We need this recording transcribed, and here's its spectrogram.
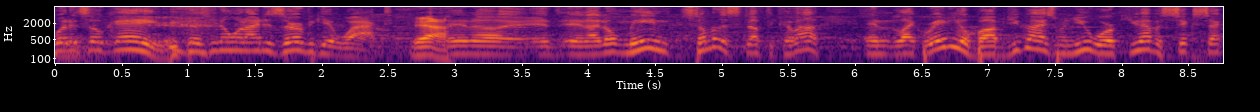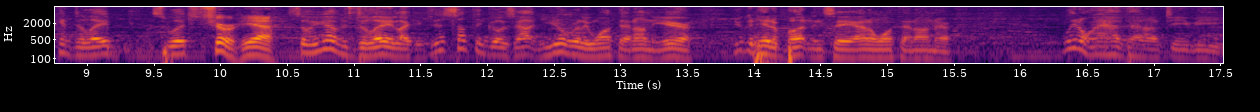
But it's okay because you know what? I deserve to get whacked. Yeah. And uh, and, and I don't mean some of the stuff to come out. And like radio, Bob, you guys when you work, you have a six second delay switch. Sure, yeah. So you have a delay. Like if something goes out and you don't really want that on the air, you can hit a button and say, "I don't want that on there." We don't have that on TV.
